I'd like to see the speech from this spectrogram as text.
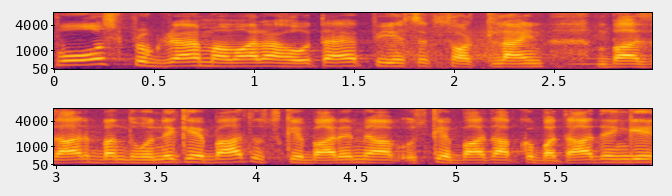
पोस्ट प्रोग्राम हमारा होता है पी एस हॉटलाइन बाज़ार बंद होने के बाद उसके बारे में आप, उसके बाद आपको बता देंगे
